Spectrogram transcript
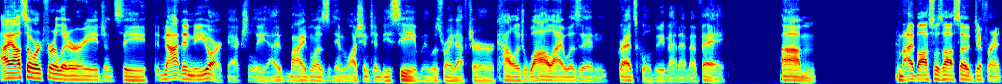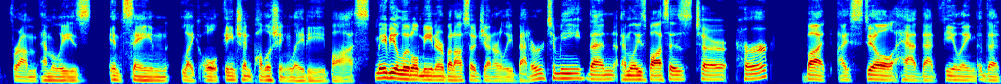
I also worked for a literary agency, not in New York, actually. I, mine was in Washington, D.C. It was right after college while I was in grad school doing that MFA. Um, my boss was also different from Emily's insane, like old ancient publishing lady boss. Maybe a little meaner, but also generally better to me than Emily's bosses to her. But I still had that feeling that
